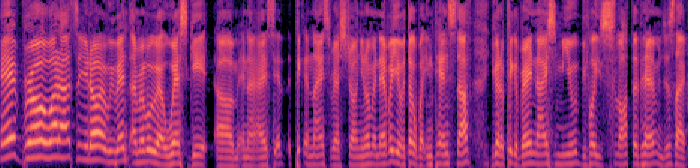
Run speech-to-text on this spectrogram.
hey, bro, what up? So, you know, we went, I remember we were at Westgate, um, and I, I said, pick a nice restaurant. You know, whenever you talk about intense stuff, you got to pick a very nice meal before you slaughter them. And just like,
